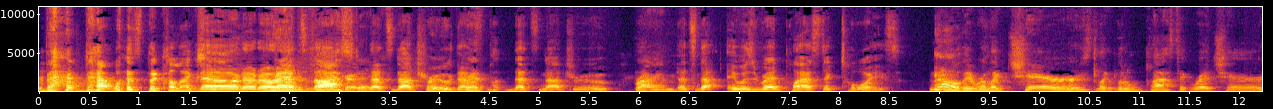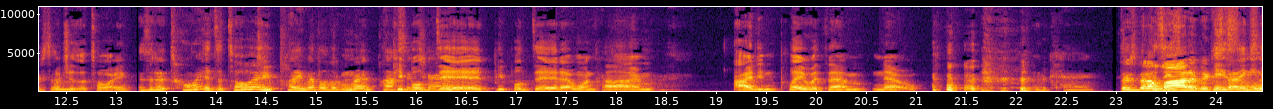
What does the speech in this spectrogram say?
that that was the collection. No, no, no. Red that's plastic. not. That's not true. That's that's not true. Brian. That's not. It was red plastic toys, No, they were like chairs, like little plastic red chairs. which is a toy. is it a toy? It's a toy. Do you play with a little mm, red plastic People chair? did. People did at one time. I didn't play with them. No. Okay. There's been a lot of he's thinking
